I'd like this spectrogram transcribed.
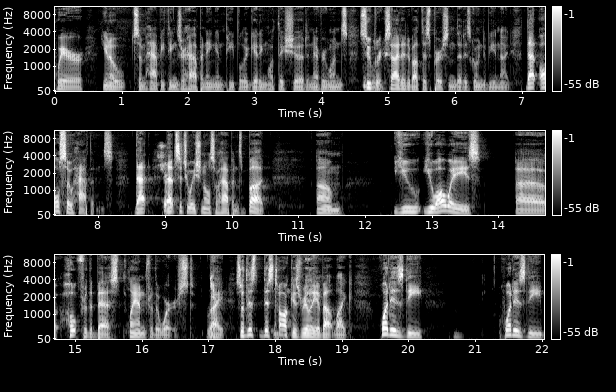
where you know some happy things are happening and people are getting what they should and everyone's super excited about this person that is going to be a knight. That also happens. That Sure. that situation also happens, but um, you you always uh, hope for the best, plan for the worst, right? So this this talk is really about like what is the what is the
